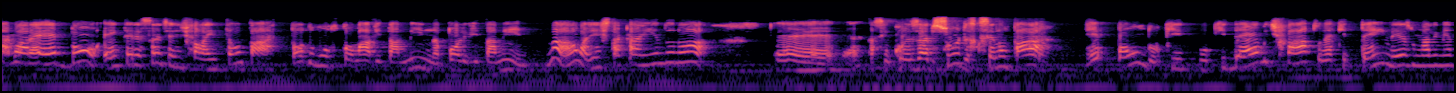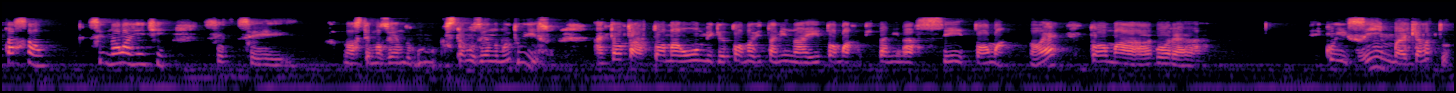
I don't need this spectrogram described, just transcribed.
Agora, é bom, é interessante a gente falar, então tá, todo mundo tomar vitamina, polivitamina? Não, a gente está caindo no, é, assim, coisas absurdas que você não está repondo o que, o que deve de fato, né? Que tem mesmo na alimentação. Senão a gente, se, se nós temos vendo, estamos vendo muito isso. Então tá, toma ômega, toma vitamina E, toma vitamina C, toma, não é? Toma agora coenzima, aquela tudo.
